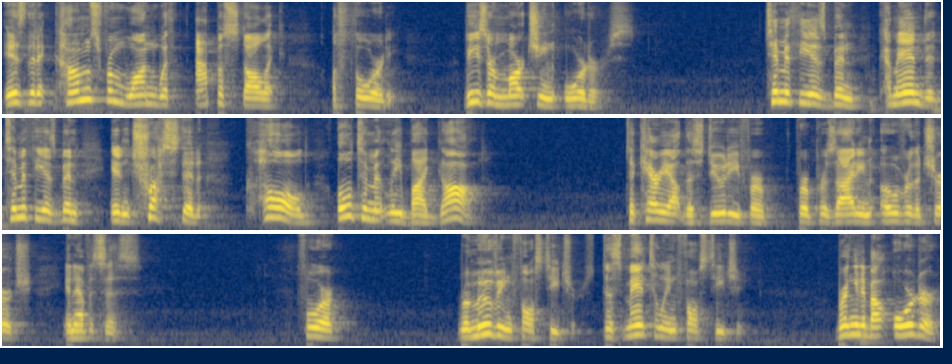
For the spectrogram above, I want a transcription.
is that it comes from one with apostolic authority. These are marching orders. Timothy has been commanded, Timothy has been entrusted, called ultimately by God to carry out this duty for, for presiding over the church in Ephesus, for removing false teachers, dismantling false teaching, bringing about order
